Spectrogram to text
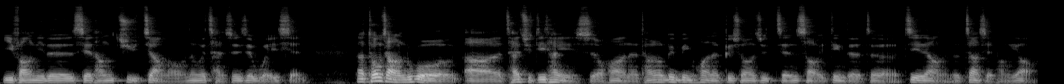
以防你的血糖巨降哦，那会产生一些危险。那通常如果呃采取低碳饮食的话呢，糖尿病病患呢必须要去减少一定的这个剂量的降血糖药。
